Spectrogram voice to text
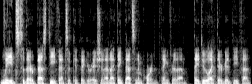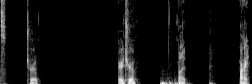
leads to their best defensive configuration, and I think that's an important thing for them. They do like their good defense. True. Very true. But all right.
